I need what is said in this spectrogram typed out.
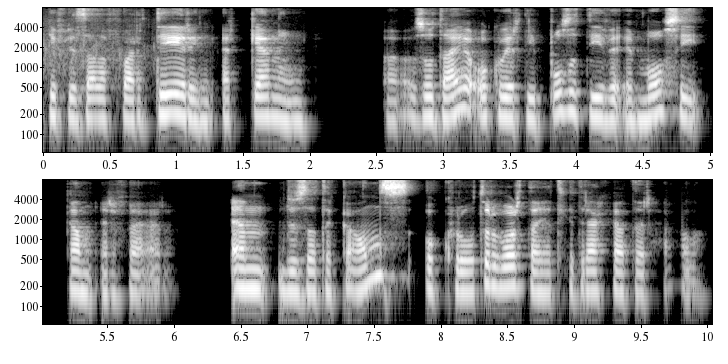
Geef jezelf waardering, erkenning, uh, zodat je ook weer die positieve emotie kan ervaren. En dus dat de kans ook groter wordt dat je het gedrag gaat herhalen.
